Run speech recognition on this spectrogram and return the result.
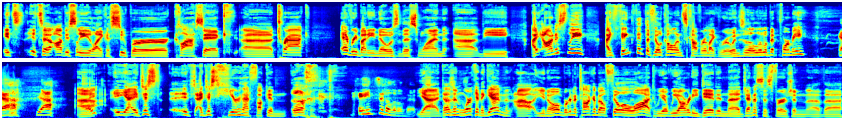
it's it's a, obviously like a super classic uh, track. Everybody knows this one. Uh, the I honestly I think that the Phil Collins cover like ruins it a little bit for me. Yeah, yeah. Uh, right? Yeah, it just it's I just hear that fucking ugh. Hates it a little bit. Yeah, it doesn't work. And again, uh, you know, we're going to talk about Phil a lot. We we already did in the Genesis version of uh,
